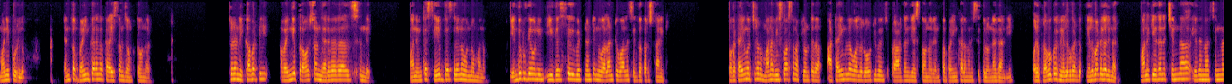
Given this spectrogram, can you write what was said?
మణిపూర్లో. ఎంత భయంకరంగా క్రైస్తవం చంపుతూ ఉన్నారు. చూడండి కాబట్టి అవన్నీ ప్రవచనం నెరవేరాల్సిందే. మనం ఇంకా సేఫ్ దశలోనే ఉన్నాం మనం. ఎందుకు దేవుని ఈ దశకు పెట్టినంటే నువ్వు అలాంటి వాళ్ళని సిద్ధపరచడానికి? ఒక టైం వచ్చినప్పుడు మన విశ్వాసం అట్లా ఉంటుందా? ఆ టైంలో వాళ్ళు రోడ్ల నుంచి ప్రార్థన చేస్తూ ఉన్నారు. ఎంత భయంకరమైన స్థితులు ఉన్నా కానీ వాళ్ళు ప్రభుకు నిలబడ నిలబడగలిగినారు. మనకి ఏదైనా చిన్న ఏదైనా చిన్న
